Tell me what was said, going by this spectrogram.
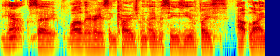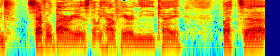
Yeah, so while there is encouragement overseas, you've both outlined several barriers that we have here in the UK, but uh,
